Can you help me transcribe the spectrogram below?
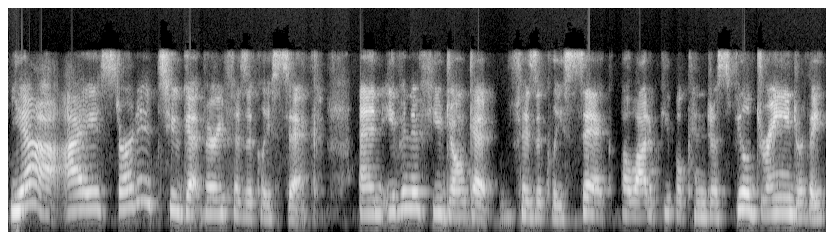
Yeah, I started to get very physically sick. And even if you don't get physically sick, a lot of people can just feel drained or they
